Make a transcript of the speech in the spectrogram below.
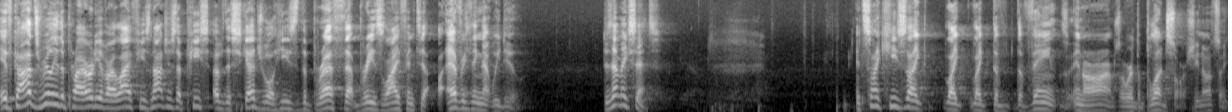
If God's really the priority of our life, He's not just a piece of the schedule, He's the breath that breathes life into everything that we do. Does that make sense? It's like He's like like like the, the veins in our arms or the blood source, you know? It's like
